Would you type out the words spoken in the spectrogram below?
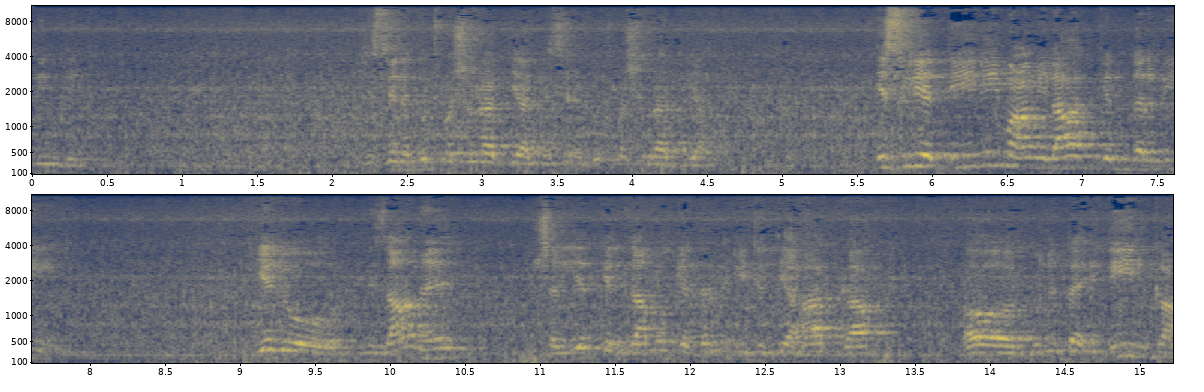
तीन दिन। किसी ने कुछ मशवरा किया, किसी ने कुछ मशवरा किया। इसलिए दीनी मामलात के अंदर भी ये जो निज़ाम है, शरीयत के निज़ामों के अंदर में इजतहाद का और मुजतहदीन का,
